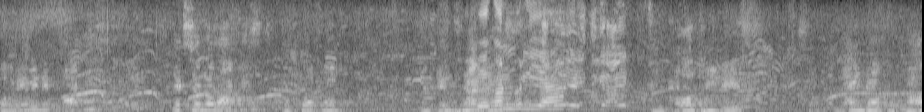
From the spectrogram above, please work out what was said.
Our eminent artists, external artists, have performed an entire বেগুন ভুলিয়া in all three days. Some are lined up now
